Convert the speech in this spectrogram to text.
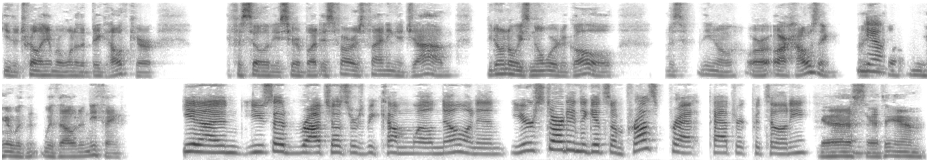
either Trillium or one of the big healthcare facilities here. But as far as finding a job, you don't always know where to go just you know or or housing right? yeah here with without anything yeah and you said rochester's become well known and you're starting to get some press patrick Pitoni. yes i am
